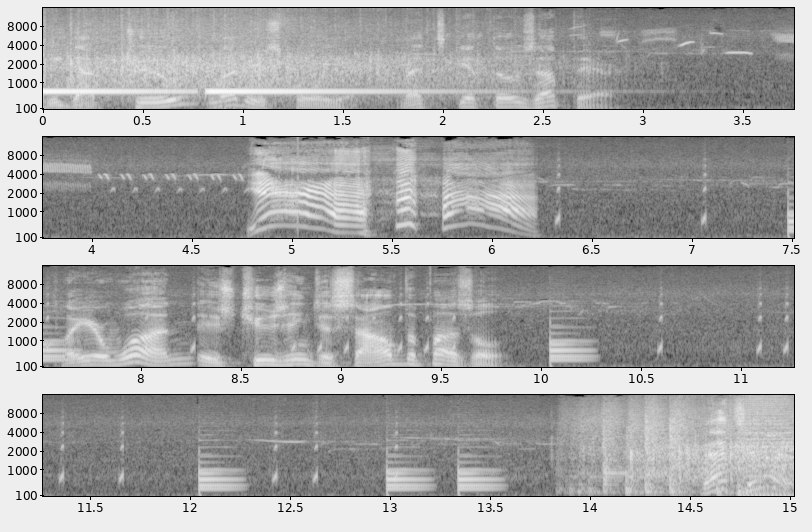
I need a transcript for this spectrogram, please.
we got two letters for you. Let's get those up there. yeah! Player one is choosing to solve the puzzle. That's it.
